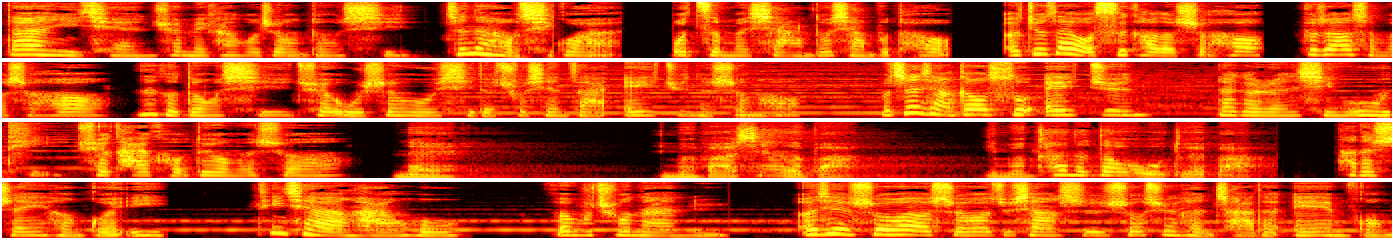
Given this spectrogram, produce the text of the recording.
但以前却没看过这种东西，真的好奇怪，我怎么想都想不透。而就在我思考的时候，不知道什么时候，那个东西却无声无息的出现在 A 君的身后。我正想告诉 A 君，那个人形物体却开口对我们说。内，你们发现了吧？你们看得到我对吧？他的声音很诡异，听起来很含糊，分不出男女，而且说话的时候就像是收讯很差的 AM 广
